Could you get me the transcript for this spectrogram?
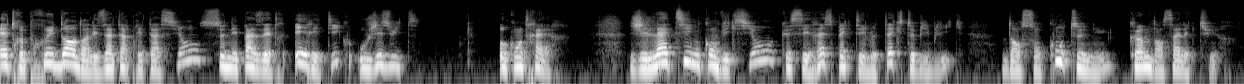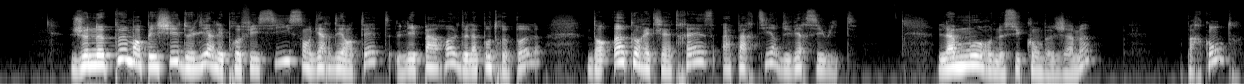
Être prudent dans les interprétations, ce n'est pas être hérétique ou jésuite. Au contraire, j'ai l'intime conviction que c'est respecter le texte biblique dans son contenu comme dans sa lecture. Je ne peux m'empêcher de lire les prophéties sans garder en tête les paroles de l'apôtre Paul dans 1 Corinthiens 13 à partir du verset 8. L'amour ne succombe jamais. Par contre,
